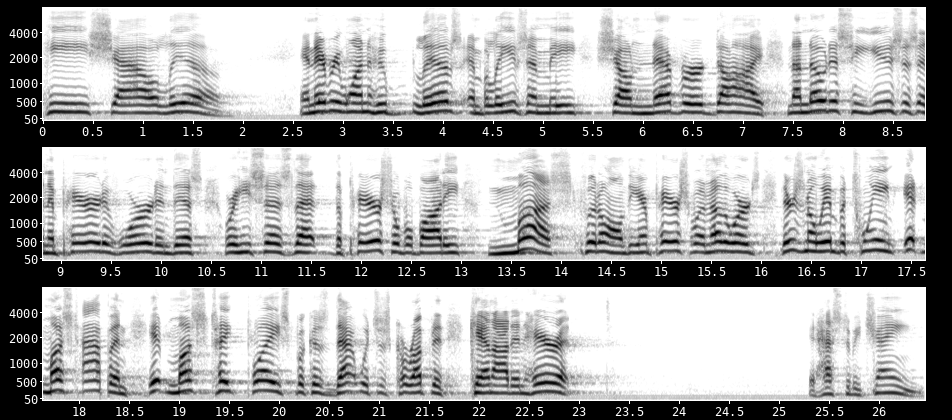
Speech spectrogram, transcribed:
he shall live and everyone who lives and believes in me shall never die. Now, notice he uses an imperative word in this where he says that the perishable body must put on the imperishable. In other words, there's no in between. It must happen, it must take place because that which is corrupted cannot inherit. It has to be changed.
